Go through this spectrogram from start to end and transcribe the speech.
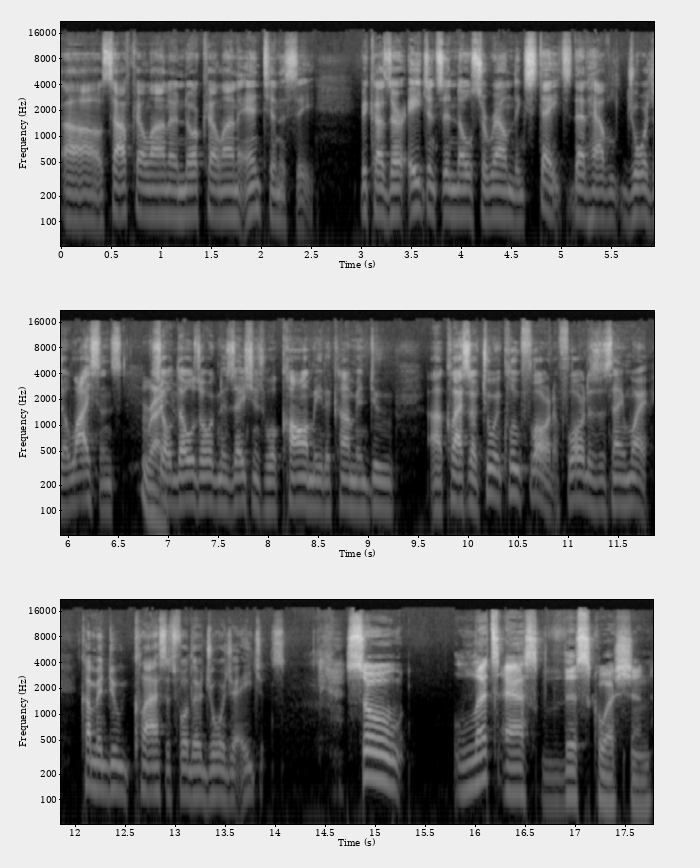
uh, South Carolina, North Carolina, and Tennessee because there are agents in those surrounding states that have Georgia license. Right. So those organizations will call me to come and do uh, classes, to include Florida. Florida's the same way. Come and do classes for their Georgia agents. So let's ask this question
